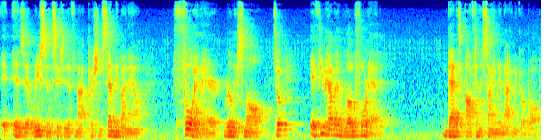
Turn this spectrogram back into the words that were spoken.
is at least in the 60s, if not pushing 70 by now. Full head of hair, really small. So if you have a low forehead, that is often a sign you're not going to go bald.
